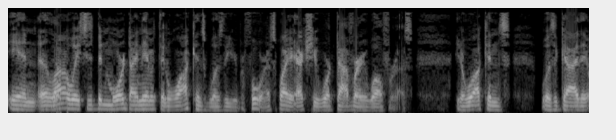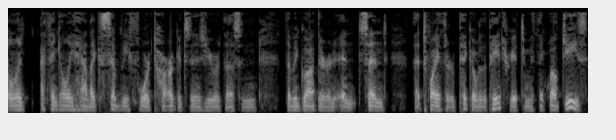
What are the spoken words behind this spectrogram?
and in a lot of ways, he's been more dynamic than Watkins was the year before. That's why it actually worked out very well for us. You know, Watkins was a guy that only I think only had like 74 targets in his year with us, and then we go out there and, and send that 23rd pick over the Patriots, and we think, well, geez,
